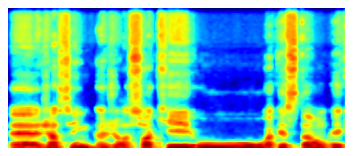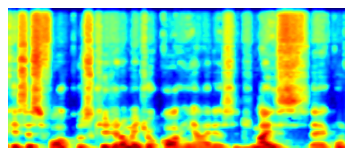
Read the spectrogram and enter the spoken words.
É, já sim, Angela. Só que o, a questão é que esses focos, que geralmente ocorrem em áreas de mais é, com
